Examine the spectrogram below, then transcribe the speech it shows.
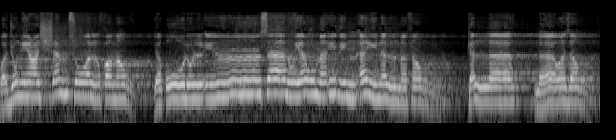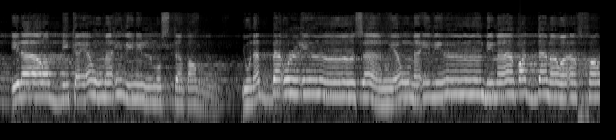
وجمع الشمس والقمر يقول الإنسان يومئذ أين المفر؟ كلا، لا وزر. إلى ربك يومئذ المستقر. ينبأ الإنسان يومئذ بما قدم وأخر.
